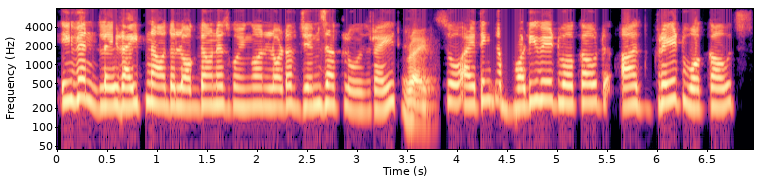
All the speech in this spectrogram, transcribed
even like right now the lockdown is going on a lot of gyms are closed right Right. so i think the body weight workout are great workouts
